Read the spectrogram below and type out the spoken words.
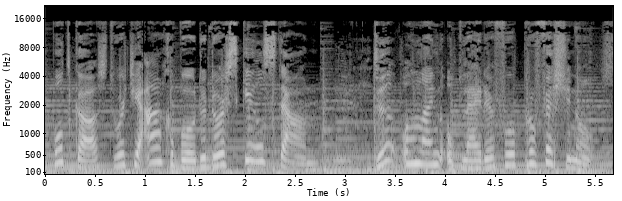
podcast wordt je aangeboden door Skillstown, de online opleider voor professionals.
